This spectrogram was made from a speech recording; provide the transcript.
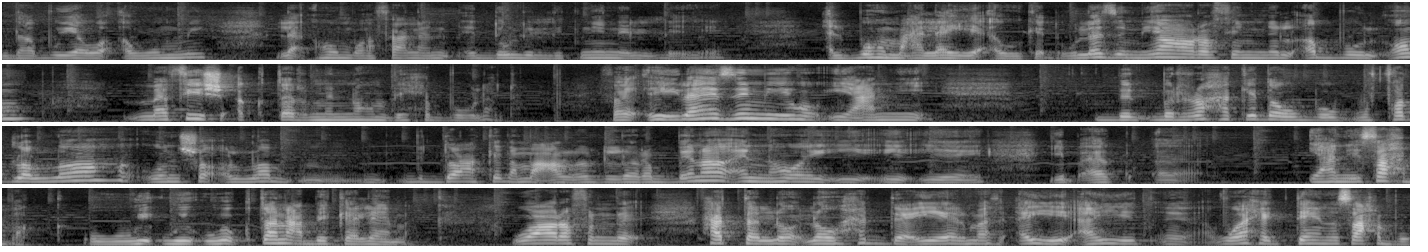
ده أبويا أو أمي لأ هم فعلا دول الاتنين اللي قلبهم عليا قوي كده. ولازم يعرف إن الأب والأم ما فيش أكتر منهم بيحبوا ولادهم. فلازم يعني ب- بالراحة كده وب- وبفضل الله وإن شاء الله بالدعاء كده مع ربنا إن هو يبقى آه، يعني صاحبك و- و- ويقتنع بكلامك. واعرف إن حتى لو لو حد عيال اي أي واحد تاني صاحبه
